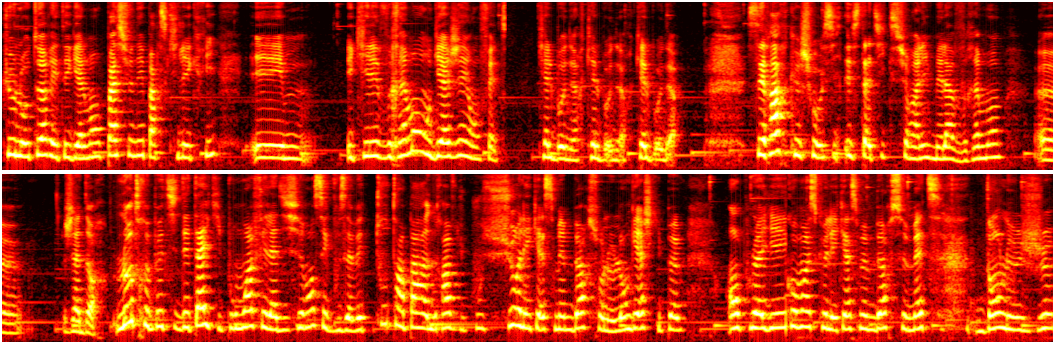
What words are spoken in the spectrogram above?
que l'auteur est également passionné par ce qu'il écrit et, et qu'il est vraiment engagé en fait. Quel bonheur, quel bonheur, quel bonheur. C'est rare que je sois aussi estatique sur un livre, mais là vraiment... Euh, j'adore. L'autre petit détail qui pour moi fait la différence, c'est que vous avez tout un paragraphe du coup sur les cast members, sur le langage qu'ils peuvent employer, comment est-ce que les cast members se mettent dans le jeu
